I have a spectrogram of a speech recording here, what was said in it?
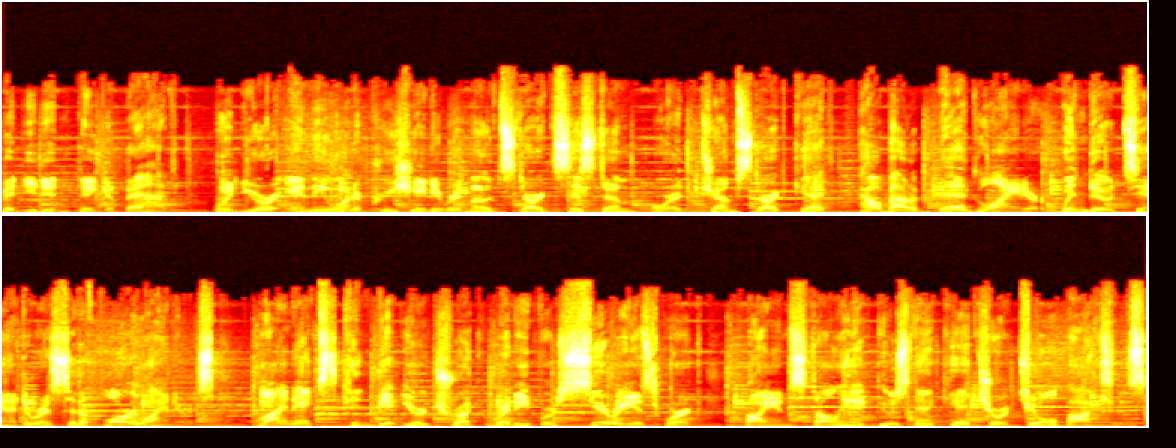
Bet you didn't think of that. Would your anyone appreciate a remote start system or a jump start kit? How about a bed liner, window tint, or a set of floor liners? Line-X can get your truck ready for serious work by installing a gooseneck hitch or toolboxes.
